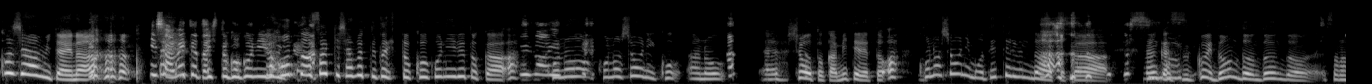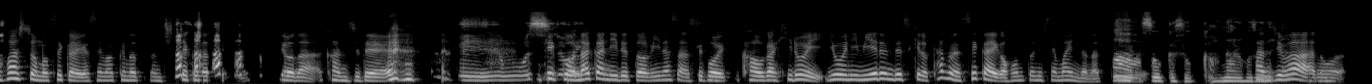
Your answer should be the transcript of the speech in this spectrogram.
子じゃんみたいな。い喋ってた人ここにいる。本当さっき喋ってた人ここにいるとかあこのこのショーにこあのえショーとか見てるとあこのショーにも出てるんだとか なんかすごいすっごいどんどんどんどんそのファッションの世界が狭くなってちっちゃくなっていくような感じで。え。結構中にいると皆さんすごい顔が広いように見えるんですけど多分世界が本当に狭いんだなっていうそっかそっか。なるほどね。感じは、あの、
